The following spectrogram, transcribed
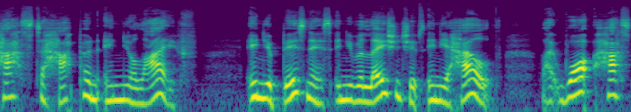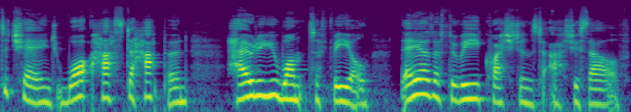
has to happen in your life, in your business, in your relationships, in your health? Like, what has to change? What has to happen? How do you want to feel? They are the three questions to ask yourself.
